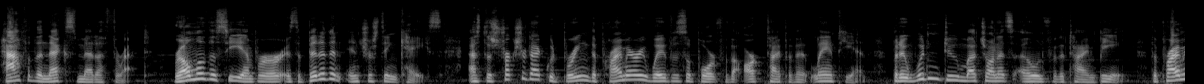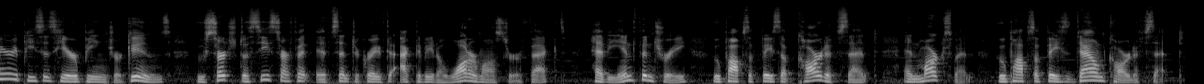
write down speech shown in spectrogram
half of the next meta threat. Realm of the Sea Emperor is a bit of an interesting case, as the structure deck would bring the primary wave of support for the archetype of Atlantean, but it wouldn't do much on its own for the time being. The primary pieces here being Dragoons, who search a Sea Serpent if sent to grave to activate a water monster effect, Heavy Infantry, who pops a face up card if sent, and Marksman, who pops a face down card if sent.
